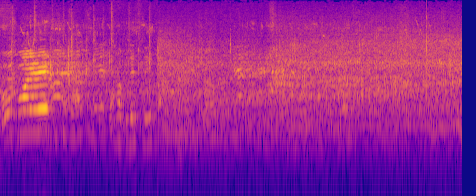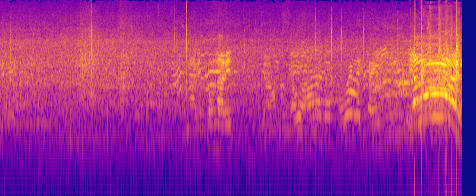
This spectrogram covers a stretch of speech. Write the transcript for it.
Gut, Moritz! David, komm David! Ja. So haben wir den Polen Jawohl!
